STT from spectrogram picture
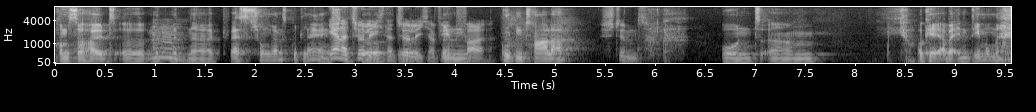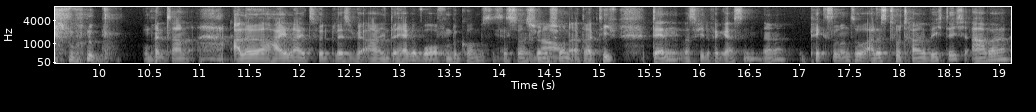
Kommst du halt äh, mit, mm. mit einer Quest schon ganz gut längst. Ja, natürlich, für, natürlich, auf jeden Fall. Guten Taler. Stimmt. Und ähm, Okay, aber in dem Moment, wo du momentan alle Highlights für die PlayStation VR hinterhergeworfen bekommst, ist das ja, genau. schon, schon attraktiv. Denn, was viele vergessen, ja, Pixel und so, alles total wichtig, aber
